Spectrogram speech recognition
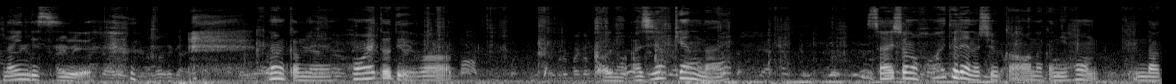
ーないんです。なんかねホワイトデーはあのアジア圏内最初のホワイトデーの習慣はなんか日本だ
